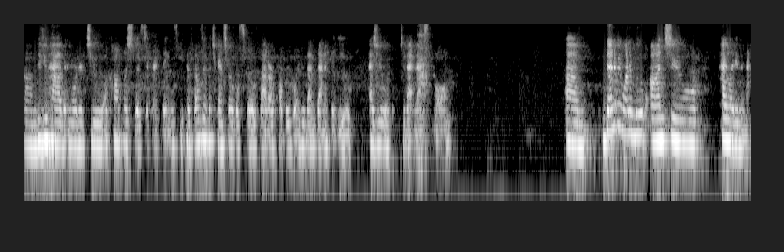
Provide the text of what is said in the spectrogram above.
um, did you have in order to accomplish those different things? Because those are the transferable skills that are probably going to then benefit you as you look to that next goal. Um, then we want to move on to highlighting the match.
